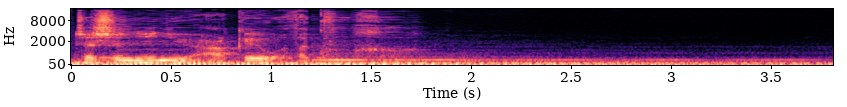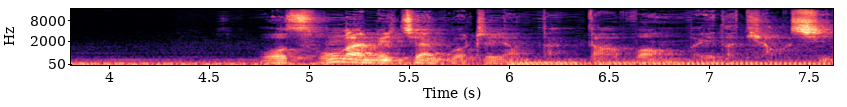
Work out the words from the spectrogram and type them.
这是你女儿给我的恐吓。我从来没见过这样胆大妄为的挑衅。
